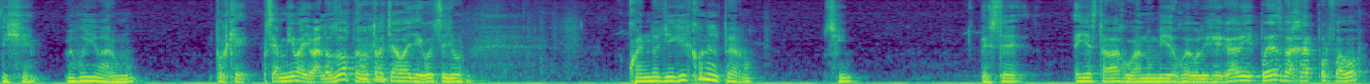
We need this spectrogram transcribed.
Dije, me voy a llevar uno porque, o sea, me iba a llevar los dos, pero otra chava llegó y se llevó. Cuando llegué con el perro, sí, este, ella estaba jugando un videojuego. Le dije, Gaby, ¿puedes bajar, por favor?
